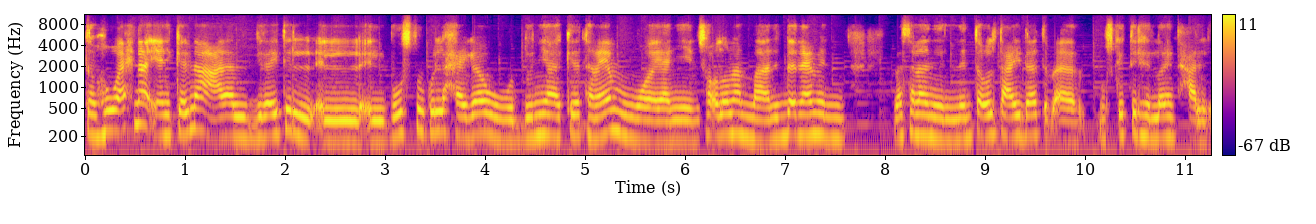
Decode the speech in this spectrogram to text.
طب هو إحنا يعني اتكلمنا على. ال... ال post وكل حاجة والدنيا كده تمام ويعني ان شاء الله لما نبدأ نعمل مثلا اللي انت قلت عليه ده تبقى مشكلة ال headline اتحلت.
